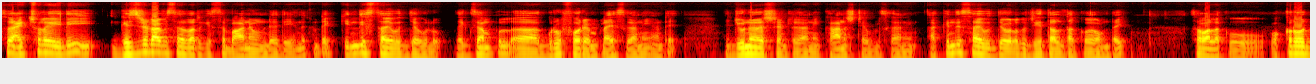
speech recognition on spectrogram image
సో యాక్చువల్గా ఇది గెజిటెడ్ ఆఫీసర్ వరకు ఇస్తే బాగానే ఉండేది. ఎందుకంటే కింది స్థాయి ఉద్యోగులు ఎగ్జాంపుల్ గ్రూప్ ఫోర్ ఎంప్లాయీస్ కానీ అంటే జూనియర్ అసిస్టెంట్లు కానీ కానిస్టేబుల్స్ కానీ ఆ కింది స్థాయి ఉద్యోగులకు జీతాలు తక్కువగా ఉంటాయి. సో వాళ్ళకు ఒక్కరోజు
